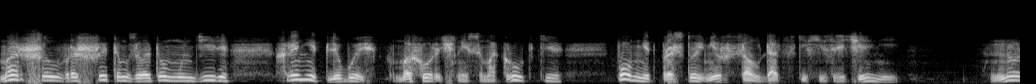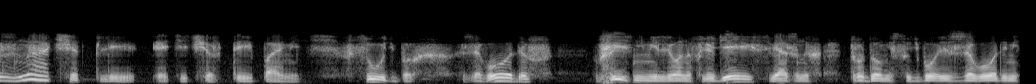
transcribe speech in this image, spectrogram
Маршал в расшитом золотом мундире хранит любовь к махорочной самокрутке, помнит простой мир солдатских изречений — но значат ли эти черты память в судьбах заводов, в жизни миллионов людей, связанных трудом и судьбой с заводами,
